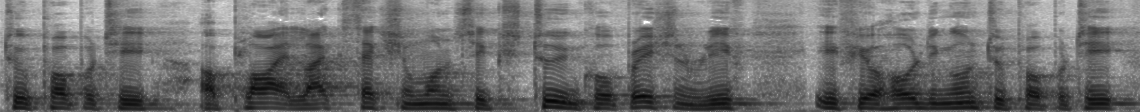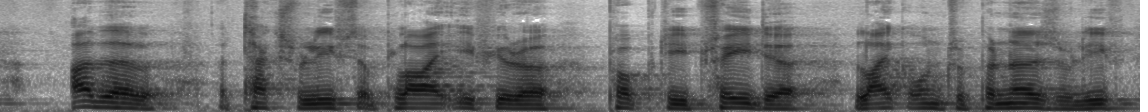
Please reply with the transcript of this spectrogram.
to property apply, like Section 162 incorporation relief, if you're holding on to property. Other tax reliefs apply if you're a property trader, like entrepreneurs relief.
